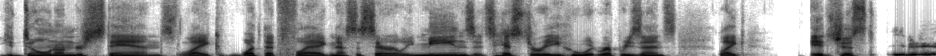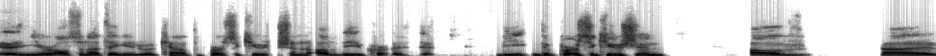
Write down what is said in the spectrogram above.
you don't understand like what that flag necessarily means, its history, who it represents. Like it's just You- You're also not taking into account the persecution of the Ukra- the the persecution of uh,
